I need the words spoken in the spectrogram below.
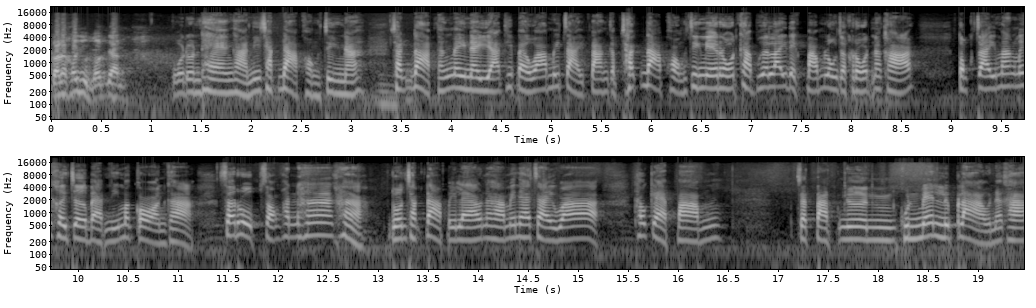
ตอนนั้นเขาหยุดรถยัง โอ้โดนแทงค่ะ นี่ชักดาบของจริงนะ ชักดาบทั้งในนัยยะที่แปลว่าไม่จ่ายตังค์กับชักดาบของจริงในรถค่ะ เพื่อไล่เด็กปั๊มลงจากรถนะคะ ตกใจมากไม่เคยเจอแบบนี้มาก่อนค่ะ สรุป 2,500 ค่ะ โดนชักดาบไปแล้วนะคะ ไม่แน่ใจว่าเท่าแก่ปั๊มจะตัดเงินคุณเม่นหรือเปล่านะคะ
